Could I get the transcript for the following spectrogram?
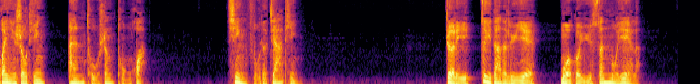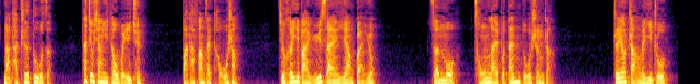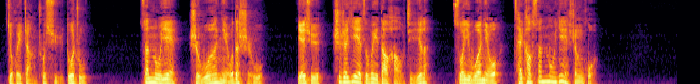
欢迎收听安徒生童话《幸福的家庭》。这里最大的绿叶，莫过于酸木叶了。拿它遮肚子，它就像一条围裙；把它放在头上，就和一把雨伞一样管用。酸木从来不单独生长，只要长了一株，就会长出许多株。酸木叶是蜗牛的食物，也许是这叶子味道好极了，所以蜗牛才靠酸木叶生活。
